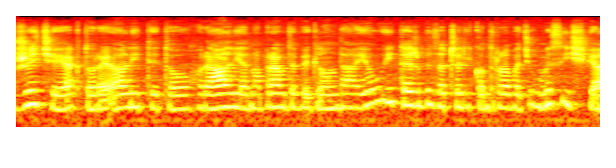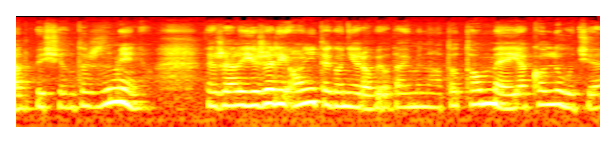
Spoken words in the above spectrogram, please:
życie, jak to reality, to realia naprawdę wyglądają i też by zaczęli kontrolować umysł i świat by się też zmieniał. Także, ale jeżeli oni tego nie robią, dajmy na to, to my jako ludzie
